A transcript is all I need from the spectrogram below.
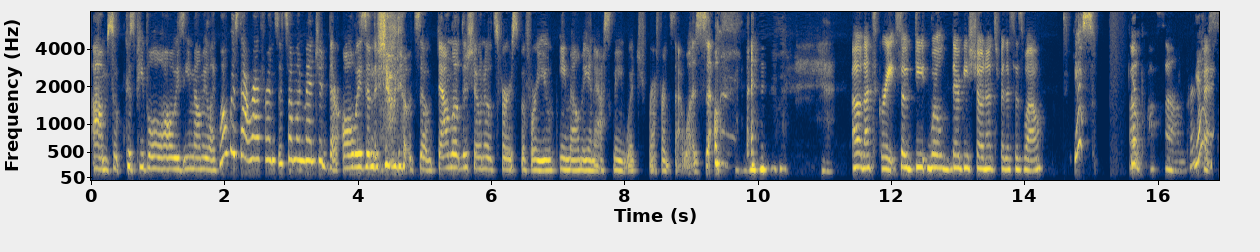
Um, so because people always email me like, what was that reference that someone mentioned? They're always in the show notes. So download the show notes first before you email me and ask me which reference that was. So Oh, that's great. So do will there be show notes for this as well? Yes. Oh, yep. awesome. Perfect. Yes.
